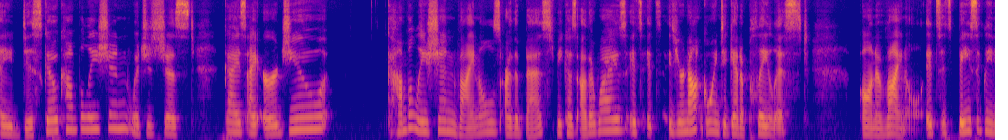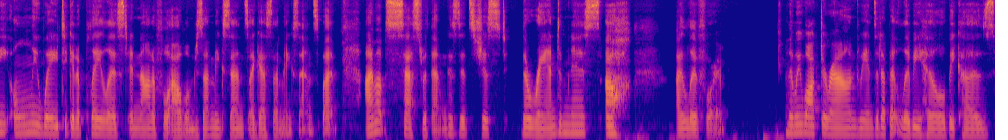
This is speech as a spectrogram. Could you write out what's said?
a disco compilation, which is just, guys, I urge you compilation vinyls are the best because otherwise it's it's you're not going to get a playlist on a vinyl. It's it's basically the only way to get a playlist and not a full album. Does that make sense? I guess that makes sense. But I'm obsessed with them because it's just the randomness. Ugh, I live for it. Then we walked around. We ended up at Libby Hill because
